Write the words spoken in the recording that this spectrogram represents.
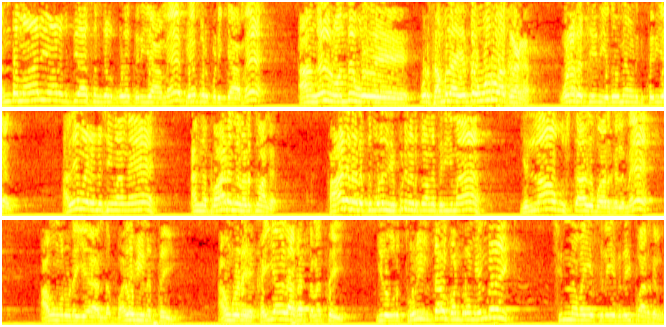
அந்த மாதிரியான வித்தியாசங்கள் கூட தெரியாம பேப்பர் படிக்காம நாங்கள் வந்து ஒரு ஒரு சமுதாயத்தை உருவாக்குறாங்க. உலக செய்தி எதுவுமே அவனுக்கு தெரியாது. அதே மாதிரி என்ன செய்வாங்க? அங்க பாடங்கள் நடத்துவாங்க. பாடம் நடத்தும் பொழுது எப்படி நடத்துவாங்க தெரியுமா? எல்லா உஸ்தாதுமார்களுமே அவங்களுடைய அந்த பலவீனத்தை அவங்களுடைய கையாளாகத்தனத்தை இது ஒரு தொழில் தான் பண்றோம் என்பதை சின்ன வயசிலேயே விதைப்பார்கள்.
